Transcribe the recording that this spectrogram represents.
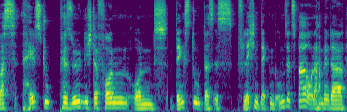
Was hältst du persönlich davon und denkst du, das ist flächendeckend umsetzbar oder haben wir da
